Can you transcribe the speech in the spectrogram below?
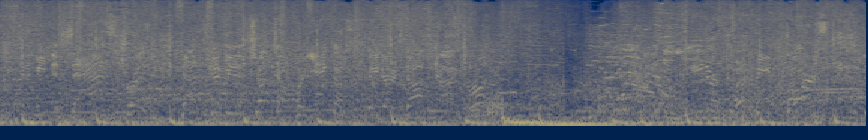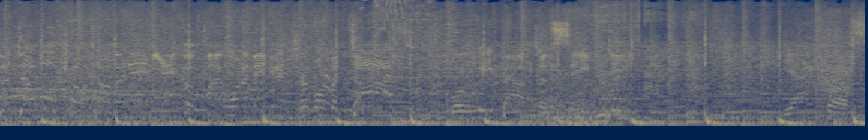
Gonna be disastrous. That's gonna be the shutdown for Jankos. Leader not not run. Jankos.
